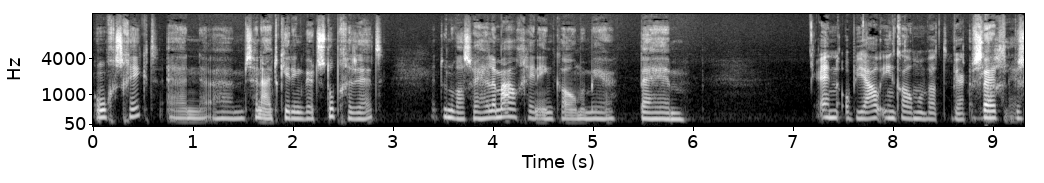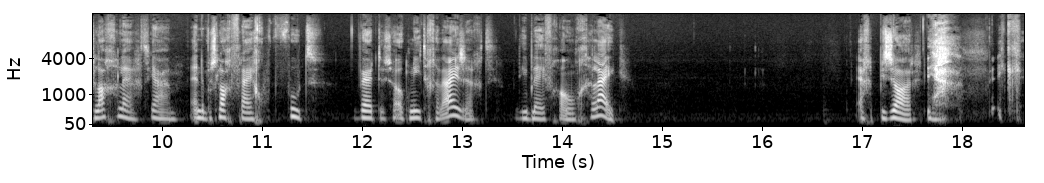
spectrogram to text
ongeschikt. En ehm, zijn uitkering werd stopgezet. En toen was er helemaal geen inkomen meer bij hem. En op jouw inkomen wat werd beslag werd gelegd? beslag gelegd, ja. En de beslagvrij voet werd dus ook niet gewijzigd. Die bleef gewoon gelijk. Echt bizar. Ja, ik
